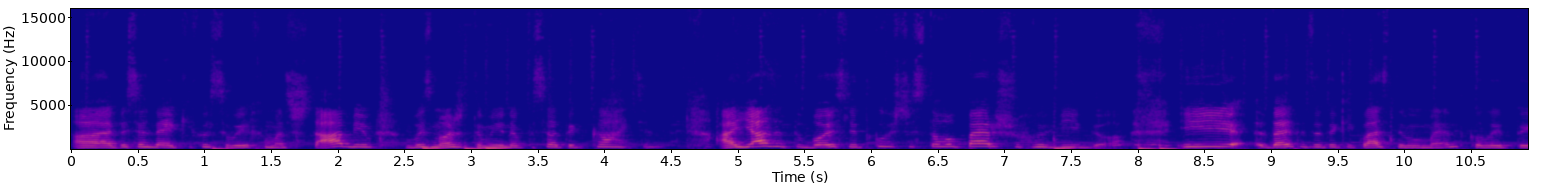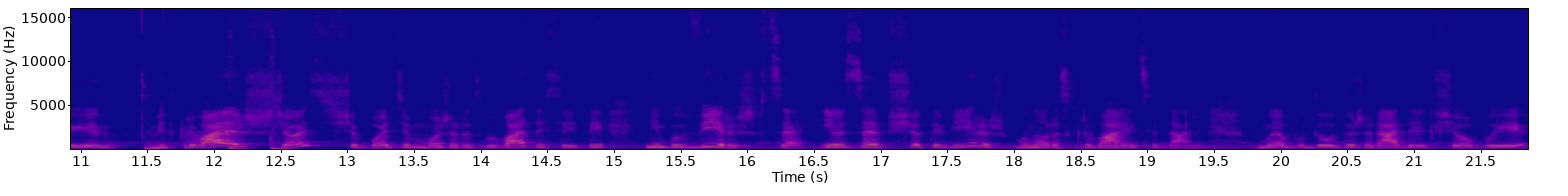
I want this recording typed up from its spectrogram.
а, досягне якихось своїх масштабів, ви зможете мені написати Катя. А я за тобою слідкую ще з того першого відео. І знаєте, це такий класний момент, коли ти відкриваєш щось, що потім може розвиватися, і ти ніби віриш в це. І оце, в що ти віриш, воно розкривається далі. Тому я буду дуже рада, якщо ви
